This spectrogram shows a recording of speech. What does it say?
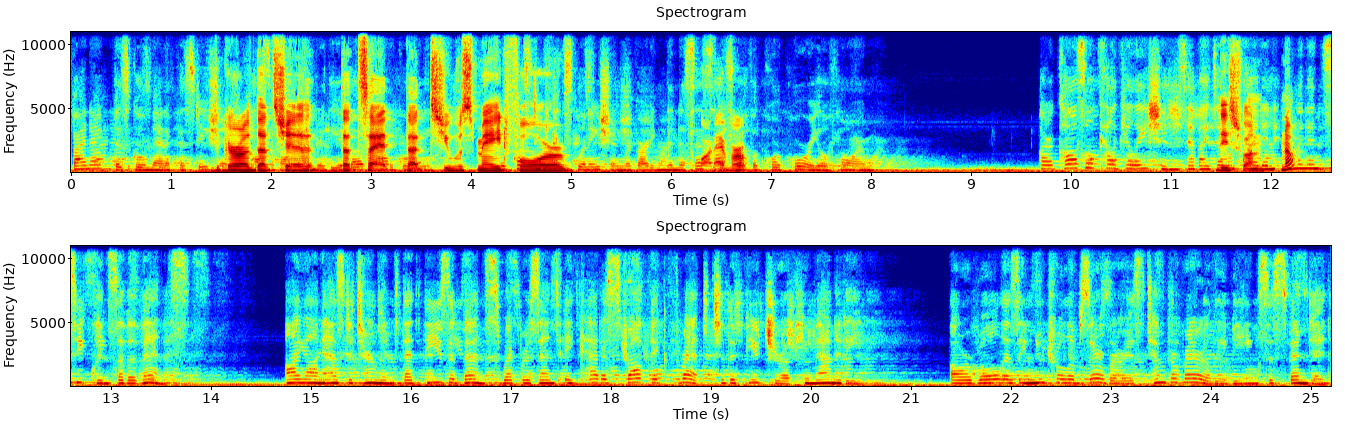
Finite physical manifestation the girl that she classified under the that said that she was made for. explanation regarding the necessity whatever. of a corporeal form. Our causal calculations have identified This one, an no? imminent sequence of events. Aion has determined that these events represent a catastrophic threat to the future of humanity. Our role as a neutral observer is temporarily being suspended.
